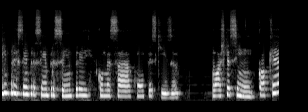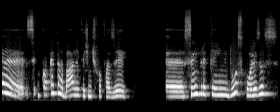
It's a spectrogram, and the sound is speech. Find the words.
sempre, sempre, sempre, sempre começar com pesquisa. Eu acho que, assim, qualquer, qualquer trabalho que a gente for fazer, é, sempre tem duas coisas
